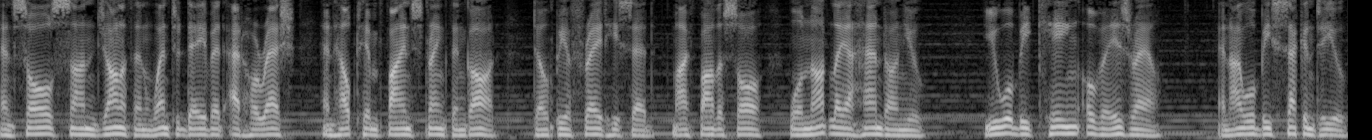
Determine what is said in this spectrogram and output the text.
And Saul's son Jonathan went to David at Horesh and helped him find strength in God. Don't be afraid, he said. My father Saul will not lay a hand on you. You will be king over Israel, and I will be second to you.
